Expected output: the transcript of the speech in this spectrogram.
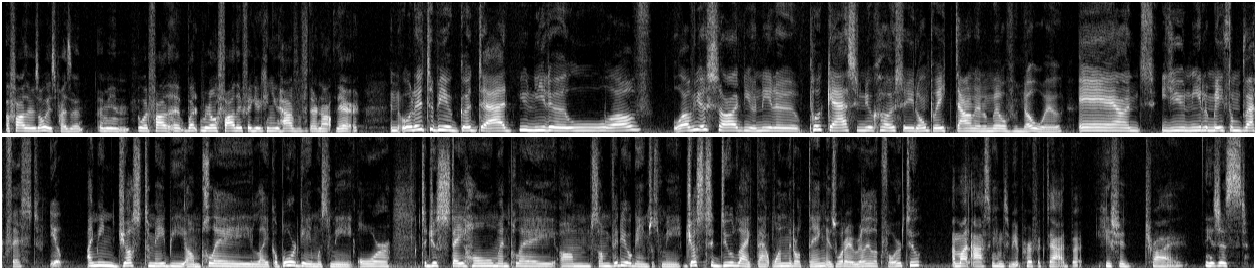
A father is always present. I mean, what father, what real father figure can you have if they're not there? In order to be a good dad, you need to love love your son. You need to put gas in your car so you don't break down in the middle of nowhere. And you need to make them breakfast. Yep. I mean, just to maybe um, play like a board game with me, or to just stay home and play um, some video games with me. Just to do like that one little thing is what I really look forward to. I'm not asking him to be a perfect dad, but he should try. He's just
